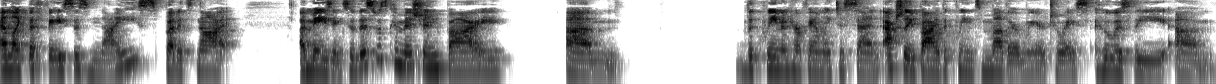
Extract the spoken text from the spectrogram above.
And like the face is nice but it's not amazing. So this was commissioned by um the queen and her family to send, actually by the queen's mother, Maria Therese, who was the um,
